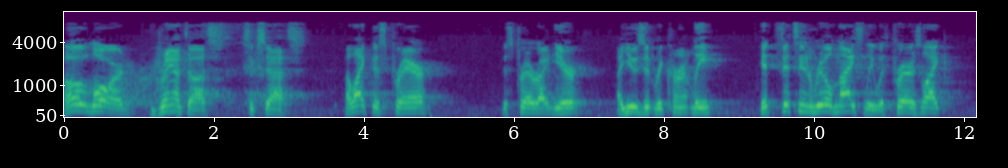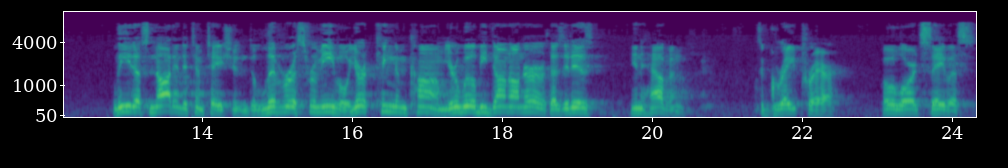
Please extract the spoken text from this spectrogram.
O Lord, grant us success. I like this prayer. This prayer right here. I use it recurrently. It fits in real nicely with prayers like, lead us not into temptation, deliver us from evil, your kingdom come, your will be done on earth as it is in heaven. It's a great prayer. Oh Lord, save us.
